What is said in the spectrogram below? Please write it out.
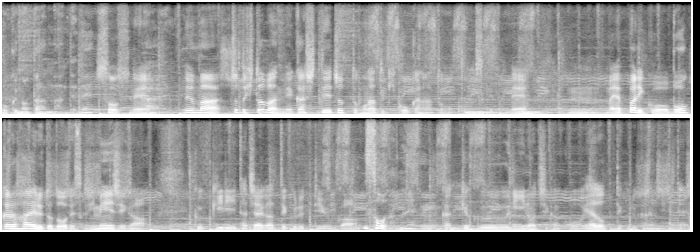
僕のターンなんでね。そうですね、はでもまあちょっと一晩寝かしてちょっとこの後聞こうかなと思ってますけどね、うんまあ、やっぱりこうボーカル入るとどうですか？イメージがくっきり立ち上がってくるっていうか、うんそうだね。うん、楽曲に命がこう宿ってくる感じみたいな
